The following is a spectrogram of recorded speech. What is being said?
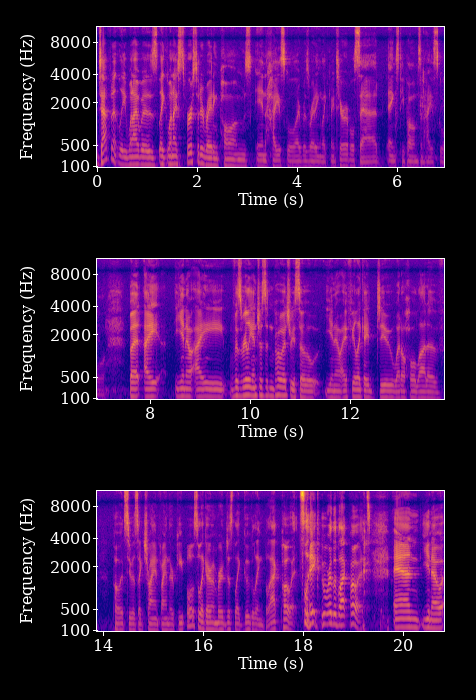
definitely when I was like when I first started writing poems in high school, I was writing like my terrible, sad, angsty poems in high school. But I, you know, I was really interested in poetry, so you know, I feel like I do what a whole lot of poets do is like try and find their people. So like I remember just like googling black poets, like who are the black poets, and you know,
